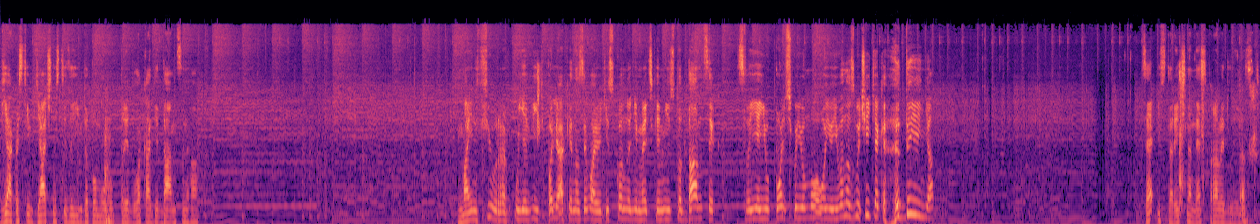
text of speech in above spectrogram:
в якості вдячності за їх допомогу при блокаді Данцинга. Майнфюрер, уявіть, поляки називають ісконно німецьке місто Данциг своєю польською мовою, і воно звучить як Гдиня. Це історична несправедливість.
